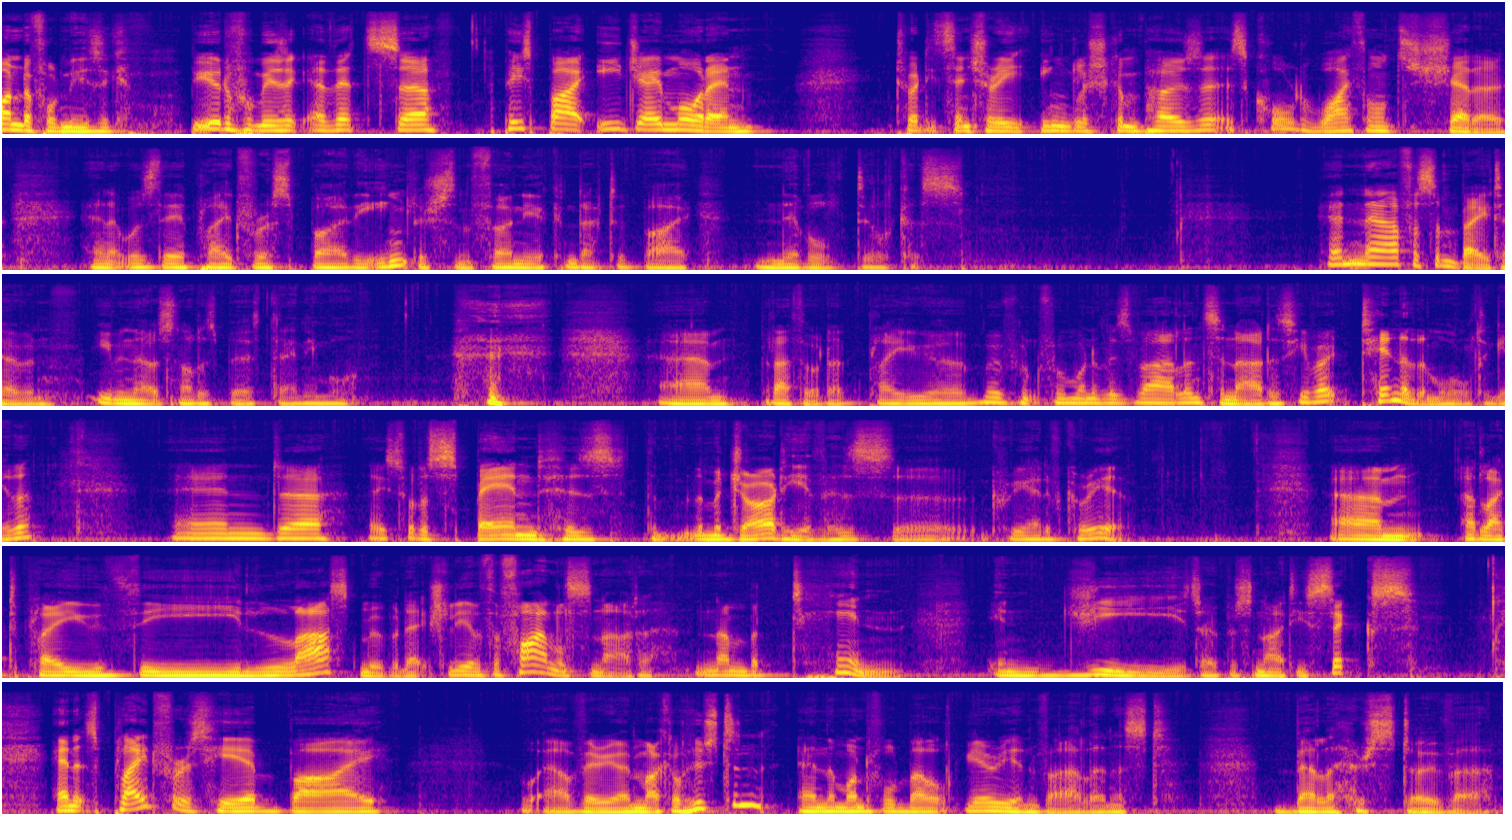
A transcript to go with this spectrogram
Wonderful music, beautiful music. Uh, that's uh, a piece by E.J. Moeran, 20th century English composer. It's called Whythorne's Shadow, and it was there played for us by the English Sinfonia conducted by Neville Dilkes. And now for some Beethoven, even though it's not his birthday anymore. um, but I thought I'd play you a movement from one of his violin sonatas. He wrote 10 of them all together, and uh, they sort of spanned his the, the majority of his uh, creative career. Um, I'd like to play you the last movement, actually, of the final sonata, number 10 in G, opus 96. And it's played for us here by our very own Michael Houstoun and the wonderful Bulgarian violinist Bella Hristova.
